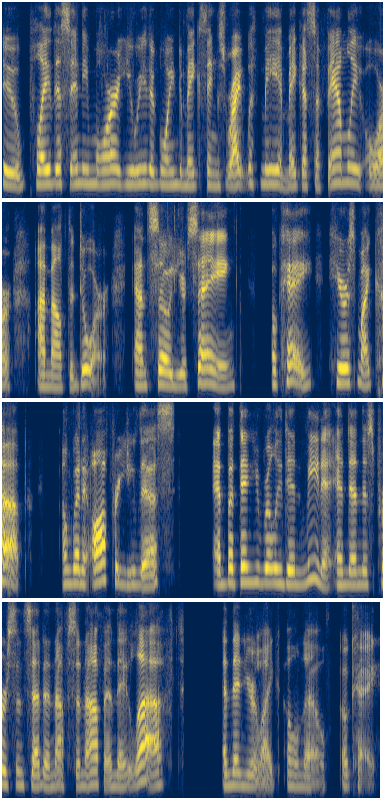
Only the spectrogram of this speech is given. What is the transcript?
to play this anymore. You're either going to make things right with me and make us a family or I'm out the door. And so you're saying, "Okay, here's my cup. I'm going to offer you this." And but then you really didn't mean it. And then this person said enough's enough and they left. And then you're like, "Oh no. Okay.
